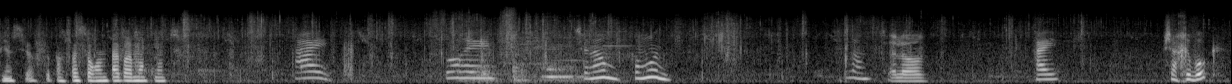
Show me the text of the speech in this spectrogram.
bien sûr, que parfois ne se rendent pas vraiment compte. Hi. Uri. Shalom. Come Shalom. Shalom. Hi. Shachibouk.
